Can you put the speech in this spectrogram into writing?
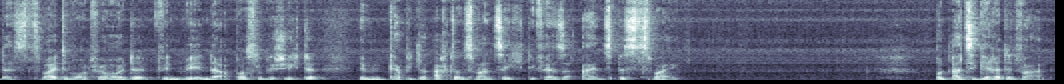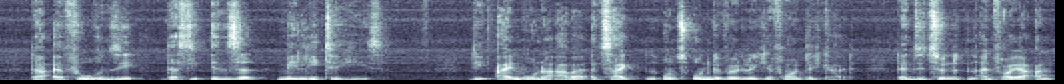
Das zweite Wort für heute finden wir in der Apostelgeschichte im Kapitel 28, die Verse 1 bis 2. Und als sie gerettet waren, da erfuhren sie, dass die Insel Melite hieß. Die Einwohner aber erzeigten uns ungewöhnliche Freundlichkeit, denn sie zündeten ein Feuer an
